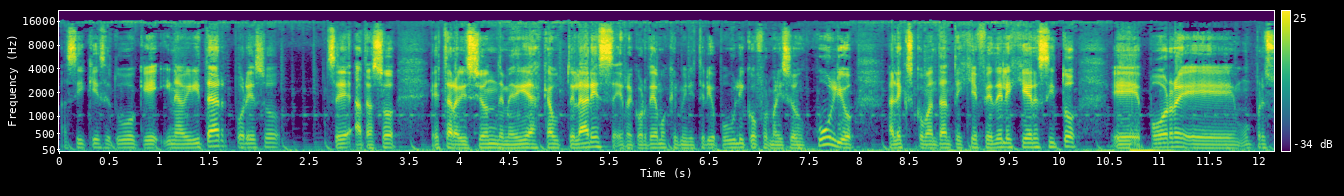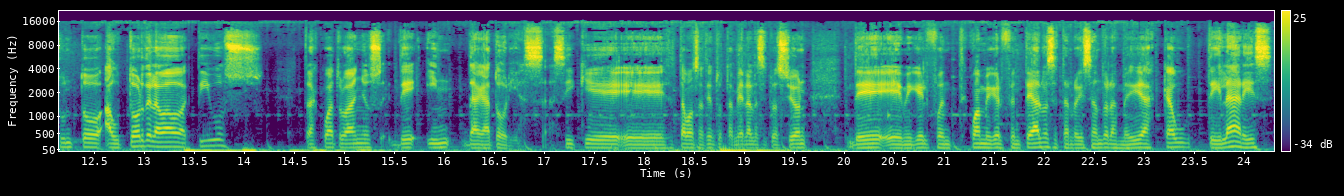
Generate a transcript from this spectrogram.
Así que se tuvo que inhabilitar, por eso se atrasó esta revisión de medidas cautelares. y recordemos que el Ministerio Público formalizó en julio al excomandante jefe del ejército eh, por eh, un presunto autor de lavado de activos tras cuatro años de indagatorias. Así que eh, estamos atentos también a la situación de Miguel Juan Miguel Fuentealba. Se están revisando las medidas cautelares.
